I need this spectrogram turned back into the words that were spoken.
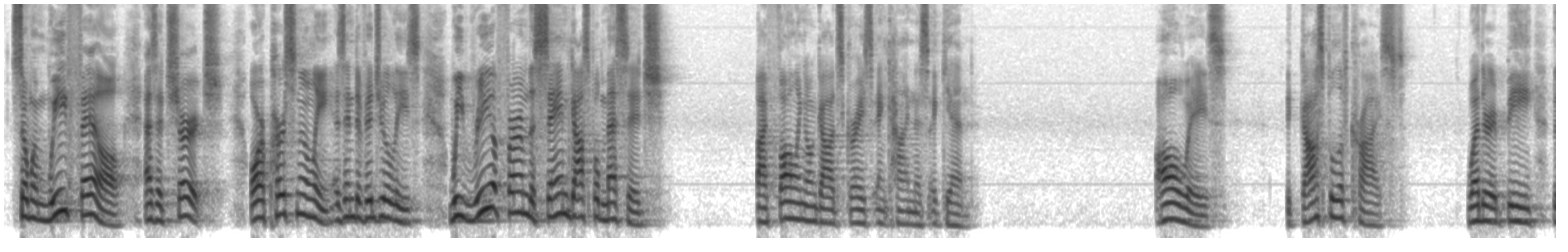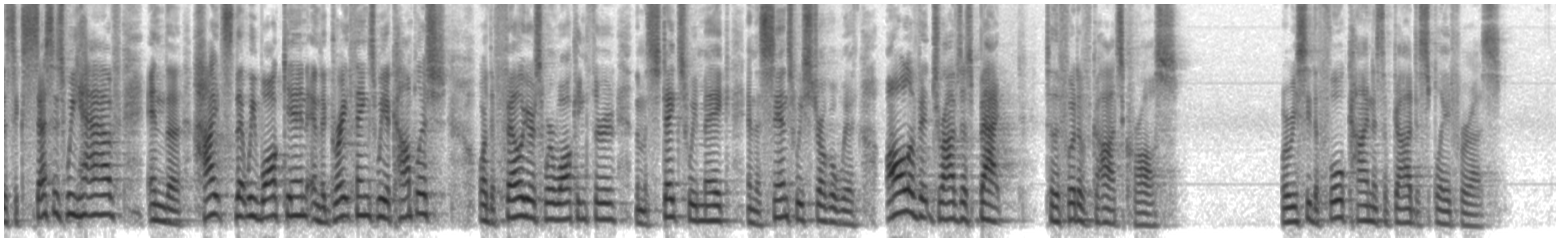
So when we fail as a church, or personally as individuals, we reaffirm the same gospel message by falling on God's grace and kindness again. Always, the gospel of Christ, whether it be the successes we have and the heights that we walk in and the great things we accomplish, or the failures we're walking through, the mistakes we make, and the sins we struggle with, all of it drives us back to the foot of God's cross, where we see the full kindness of God displayed for us.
